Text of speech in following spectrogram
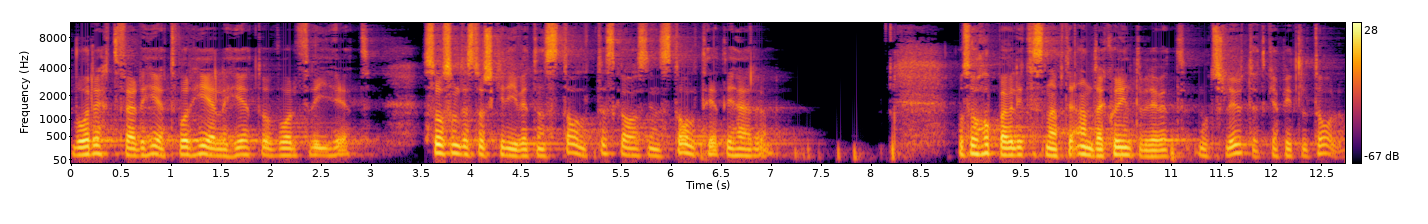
vår rättfärdighet, vår helighet och vår frihet. Så som det står skrivet, den stolte ska ha sin stolthet i Herren. Och så hoppar vi lite snabbt till andra Korinthierbrevet mot slutet, kapitel 12.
